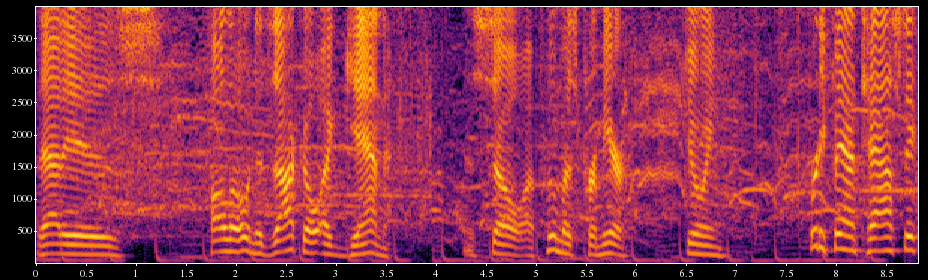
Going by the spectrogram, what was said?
That is Paulo Nizako again. So uh, Puma's Premier doing pretty fantastic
